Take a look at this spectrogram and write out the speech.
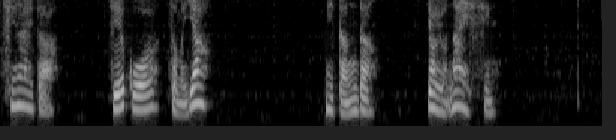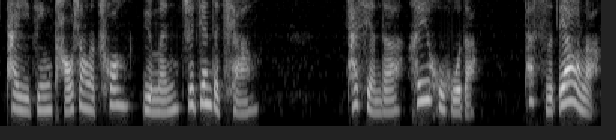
亲爱的，结果怎么样？你等等。要有耐心。他已经逃上了窗与门之间的墙。他显得黑乎乎的，他死掉了。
